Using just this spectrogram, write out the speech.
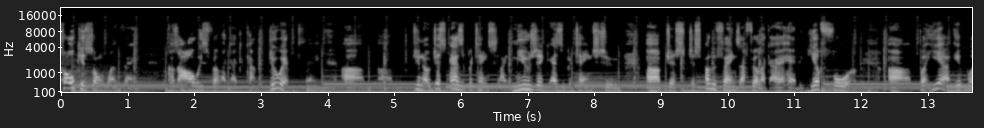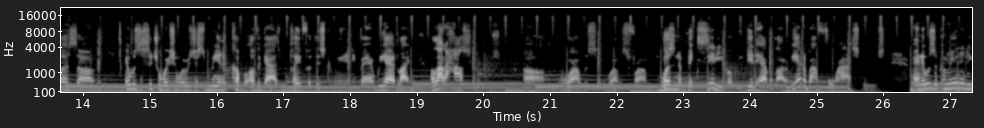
focus on one thing because I always felt like I could kind of do everything. Um, um, you know, just as it pertains to like music, as it pertains to uh, just just other things, I feel like I had the gift for. Uh, but yeah, it was um, it was a situation where it was just me and a couple other guys. We played for this community band. We had like a lot of high schools um, where I was where I was from. Wasn't a big city, but we did have a lot of. We had about four high schools and it was a community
